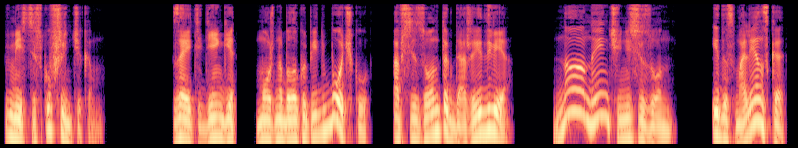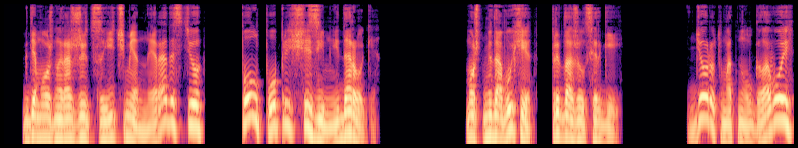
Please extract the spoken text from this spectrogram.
вместе с кувшинчиком. За эти деньги можно было купить бочку, а в сезон тогда же и две. Но нынче не сезон. И до Смоленска, где можно разжиться ячменной радостью, пол поприща зимней дороги. «Может, медовухи?» — предложил Сергей. Дерут мотнул головой,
